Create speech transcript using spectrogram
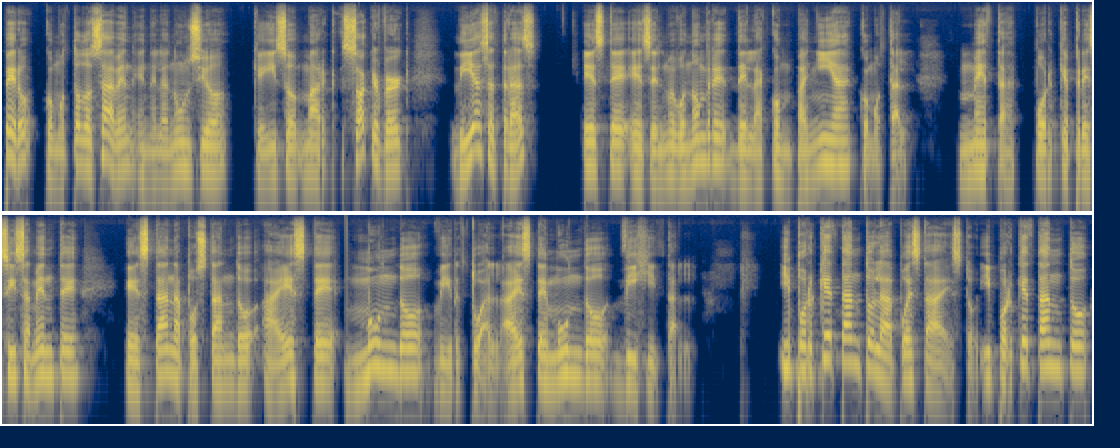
pero como todos saben, en el anuncio que hizo Mark Zuckerberg días atrás, este es el nuevo nombre de la compañía como tal, Meta, porque precisamente están apostando a este mundo virtual, a este mundo digital. ¿Y por qué tanto la apuesta a esto? ¿Y por qué tanto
